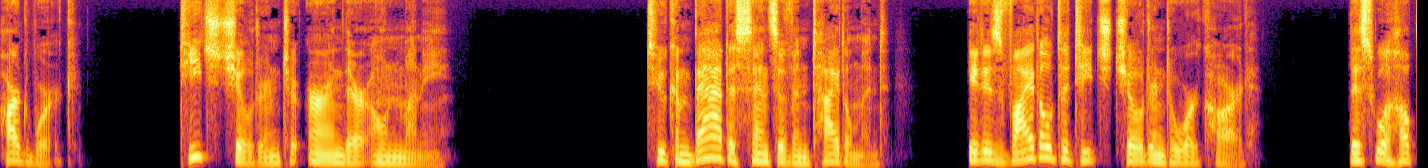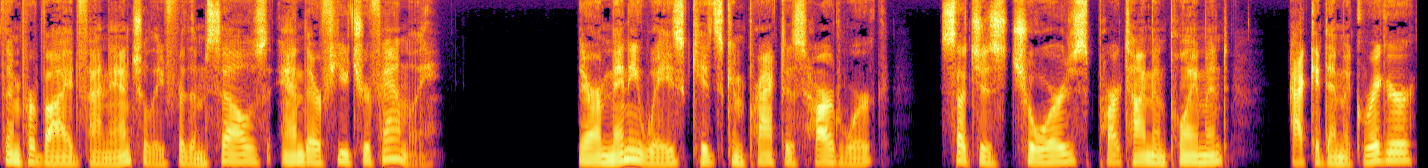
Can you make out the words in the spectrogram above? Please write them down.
Hard work. Teach children to earn their own money. To combat a sense of entitlement, it is vital to teach children to work hard. This will help them provide financially for themselves and their future family. There are many ways kids can practice hard work, such as chores, part time employment, academic rigor,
